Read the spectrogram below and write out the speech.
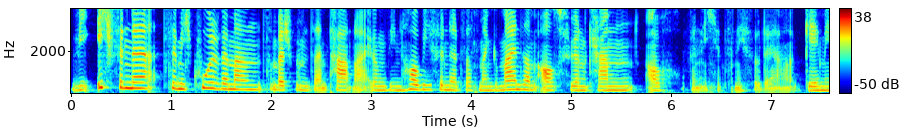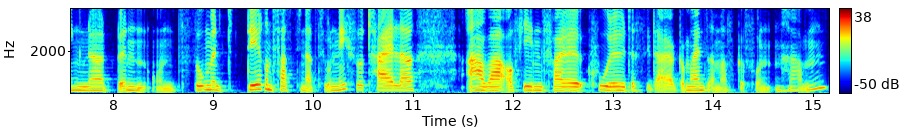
Wie ich finde, ziemlich cool, wenn man zum Beispiel mit seinem Partner irgendwie ein Hobby findet, was man gemeinsam ausführen kann. Auch wenn ich jetzt nicht so der Gaming-Nerd bin und somit deren Faszination nicht so teile. Aber auf jeden Fall cool, dass sie da gemeinsam was gefunden haben.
